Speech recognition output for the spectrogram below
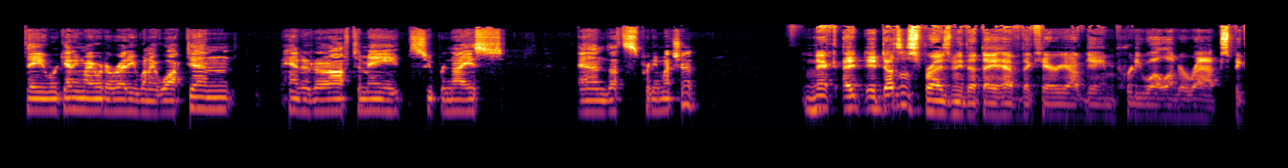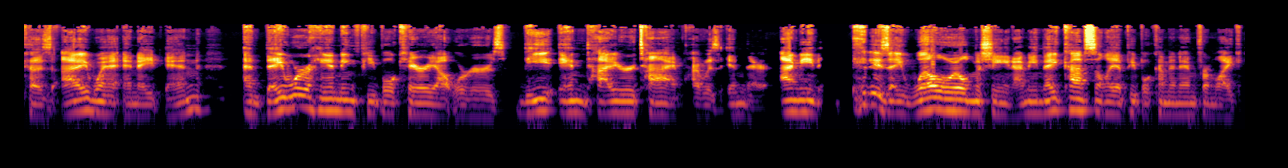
they were getting my order ready when I walked in, handed it off to me. Super nice. and that's pretty much it. Nick, it, it doesn't surprise me that they have the carryout game pretty well under wraps because I went and ate in and they were handing people carryout orders the entire time I was in there. I mean, it is a well oiled machine. I mean, they constantly have people coming in from like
